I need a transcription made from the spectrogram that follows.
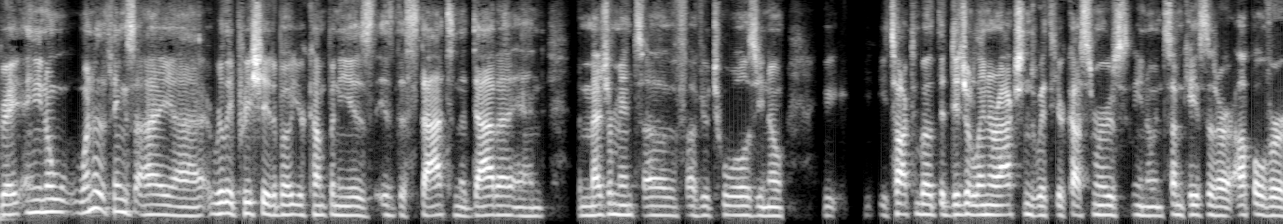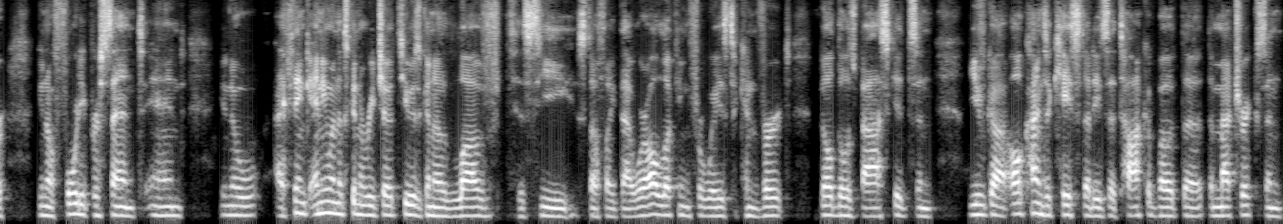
Great. And you know, one of the things I uh, really appreciate about your company is is the stats and the data and the measurement of of your tools. You know, you, you talked about the digital interactions with your customers. You know, in some cases are up over you know forty percent. And you know, I think anyone that's going to reach out to you is going to love to see stuff like that. We're all looking for ways to convert, build those baskets, and you've got all kinds of case studies that talk about the the metrics and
